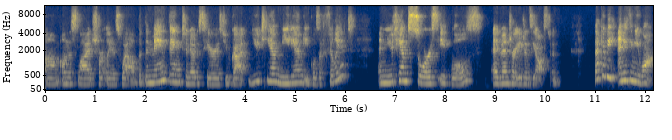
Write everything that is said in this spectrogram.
um, on the slide shortly as well. But the main thing to notice here is you've got UTM medium equals affiliate and UTM source equals adventure agency Austin. That can be anything you want.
